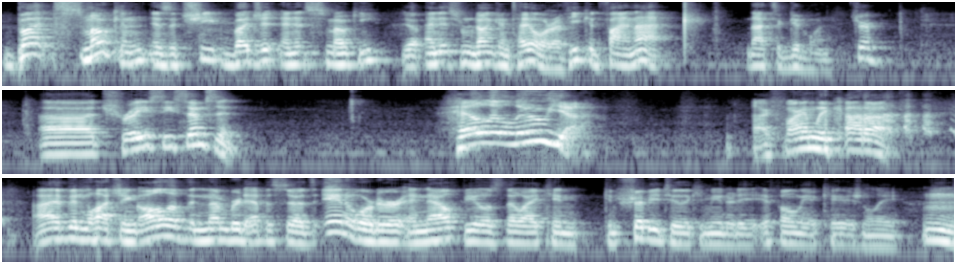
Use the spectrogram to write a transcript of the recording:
But Smokin' is a cheap budget and it's smoky. Yep. And it's from Duncan Taylor. If he could find that, that's a good one. Sure. Uh, Tracy Simpson. Hallelujah! I finally caught up. I've been watching all of the numbered episodes in order and now feel as though I can contribute to the community, if only occasionally. Hmm.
